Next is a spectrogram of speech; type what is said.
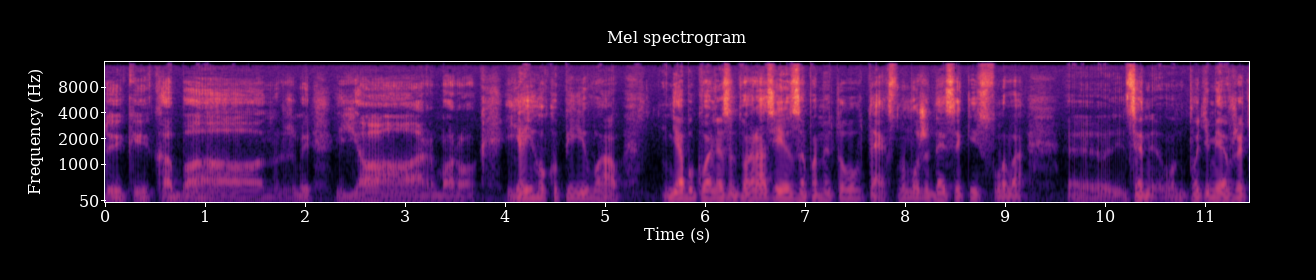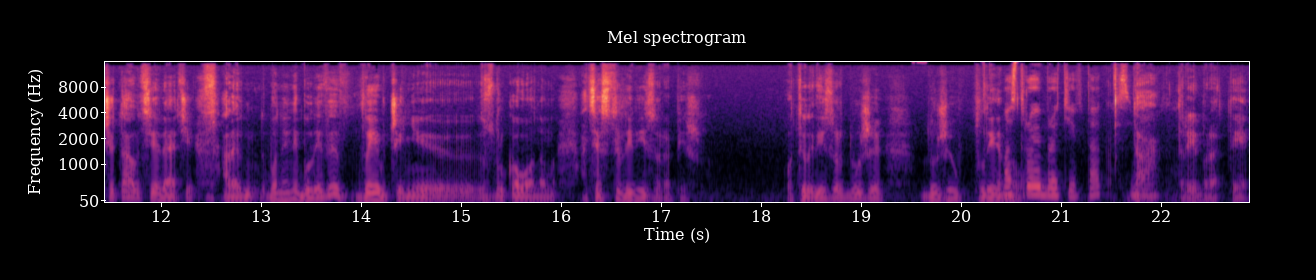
Дикий кабан, розумієте, ярмарок. Я його копіював. Я буквально за два рази я запам'ятовував текст. Ну, може, десь якісь слова. е, Це потім я вже читав ці речі, але вони не були вивчені е, з друкованим, а це з телевізора пішло. От телевізор дуже, дуже У вас троє братів, так? Так, три брати.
